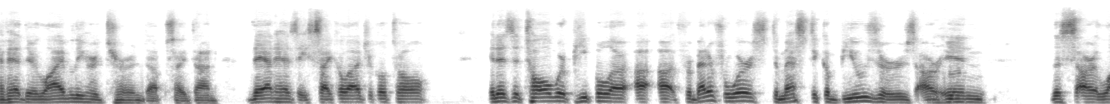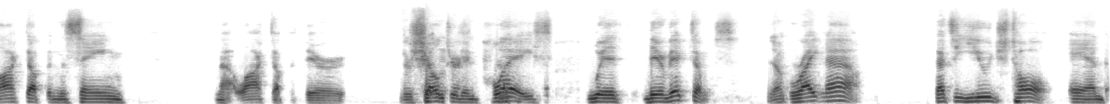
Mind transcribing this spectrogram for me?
have had their livelihood turned upside down, that has a psychological toll. It is a toll where people are, uh, uh, for better for worse, domestic abusers are mm-hmm. in this, are locked up in the same, not locked up, but they're they're sheltered in place with their victims yep. right now. That's a huge toll. And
